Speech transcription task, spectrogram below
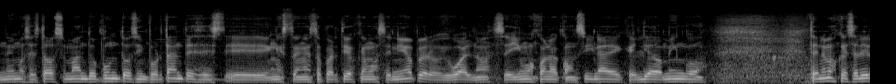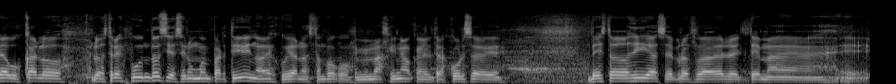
No hemos estado sumando puntos importantes este, en, esto, en estos partidos que hemos tenido, pero igual, ¿no? Seguimos con la consigna de que el día domingo tenemos que salir a buscar los, los tres puntos y hacer un buen partido y no descuidarnos tampoco. Me imagino que en el transcurso de, de estos dos días el profe va a ver el tema, eh,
